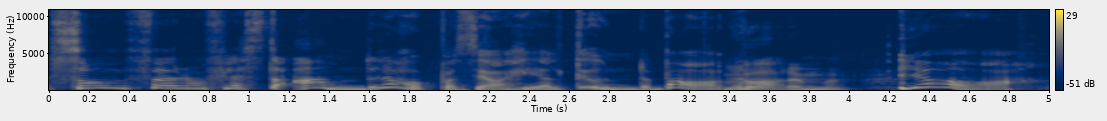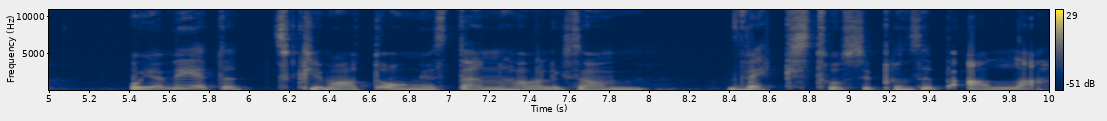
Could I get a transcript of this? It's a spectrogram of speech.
som för de flesta andra hoppas jag, helt underbar. Varm? Ja, och jag vet att klimatångesten har liksom växt hos i princip alla.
